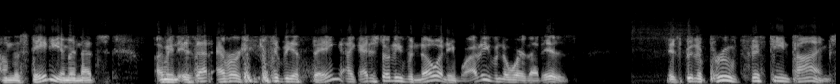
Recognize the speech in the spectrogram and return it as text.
on the stadium, and that's, I mean, is that ever going to be a thing? Like, I just don't even know anymore. I don't even know where that is. It's been approved 15 times.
